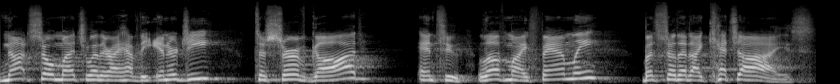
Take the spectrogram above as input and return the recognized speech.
Not so much whether I have the energy to serve God and to love my family, but so that I catch eyes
